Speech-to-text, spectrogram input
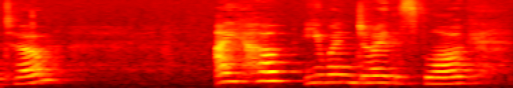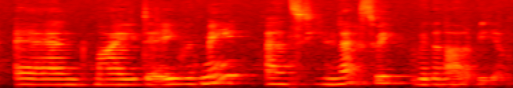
at home. I hope you enjoyed this vlog and my day with me and see you next week with another video.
